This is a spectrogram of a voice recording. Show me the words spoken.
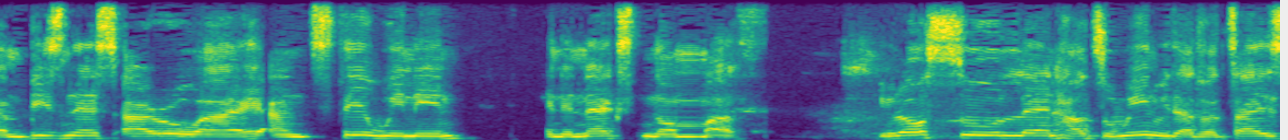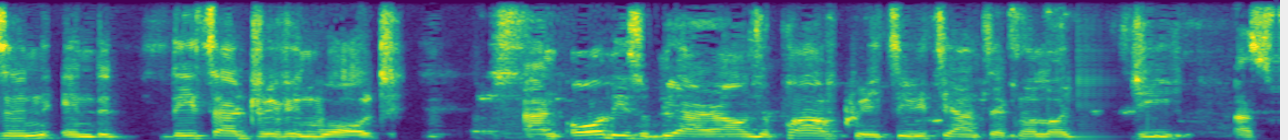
um, business ROI and stay winning in the next normal. You'll also learn how to win with advertising in the data driven world. And all this will be around the power of creativity and technology as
